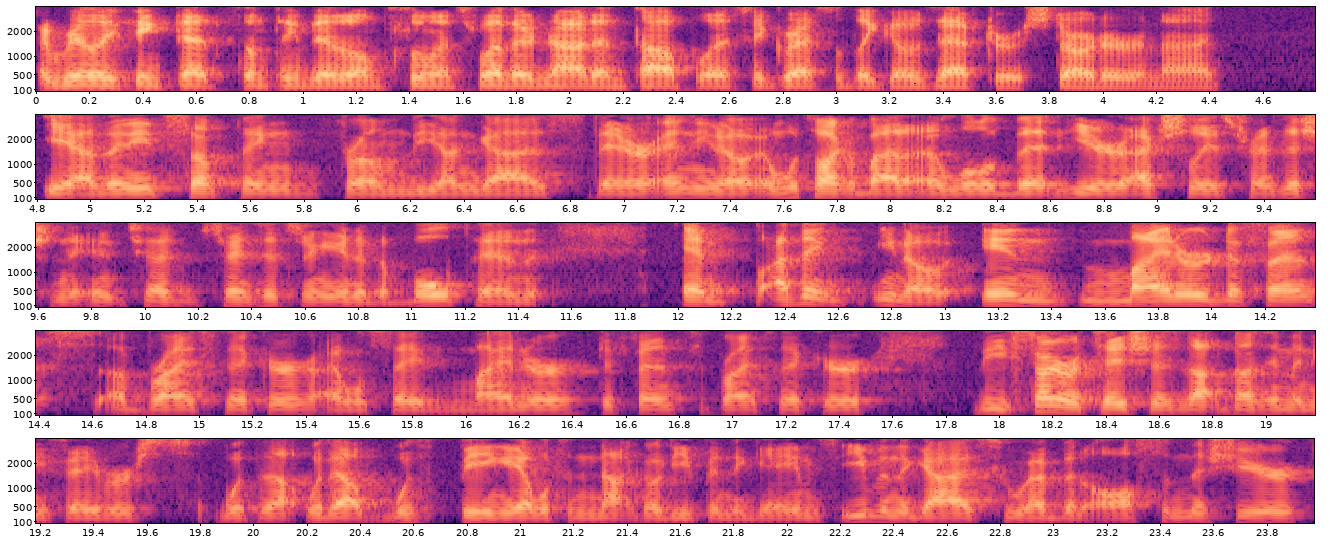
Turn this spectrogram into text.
I really think that's something that'll influence whether or not Anthopoulos aggressively goes after a starter or not. Yeah, they need something from the young guys there, and you know, and we'll talk about it a little bit here. Actually, is transitioning transitioning into the bullpen, and I think, you know, in minor defense of Brian Snitker, I will say minor defense of Brian Snitker, the starting rotation has not done him any favors without, without with being able to not go deep into games. Even the guys who have been awesome this year,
